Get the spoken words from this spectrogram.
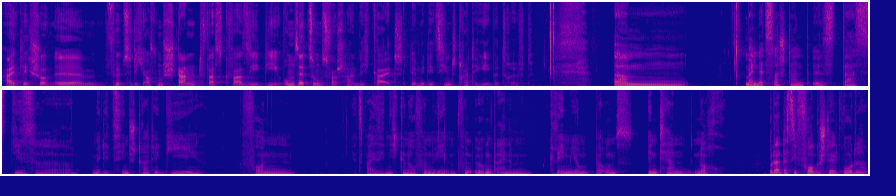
eigentlich schon, ähm, fühlst du dich auf dem Stand, was quasi die Umsetzungswahrscheinlichkeit der Medizinstrategie betrifft? Ähm, mein letzter Stand ist, dass diese Medizinstrategie von, jetzt weiß ich nicht genau von wem, von irgendeinem Gremium bei uns intern noch, oder dass sie vorgestellt wurde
